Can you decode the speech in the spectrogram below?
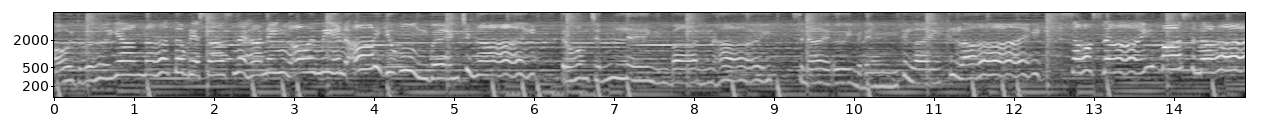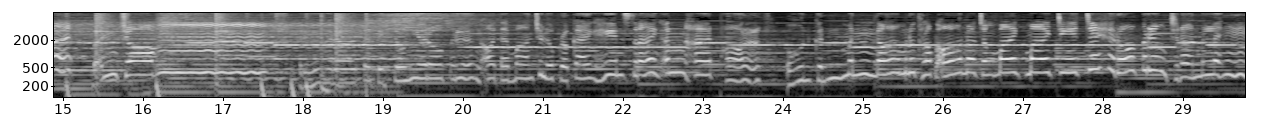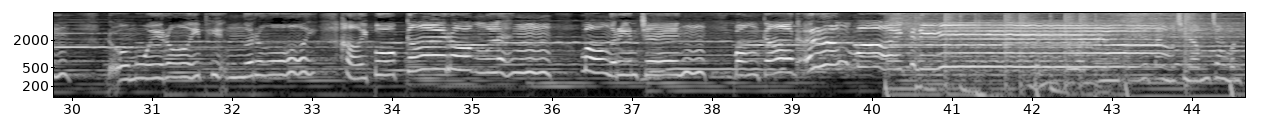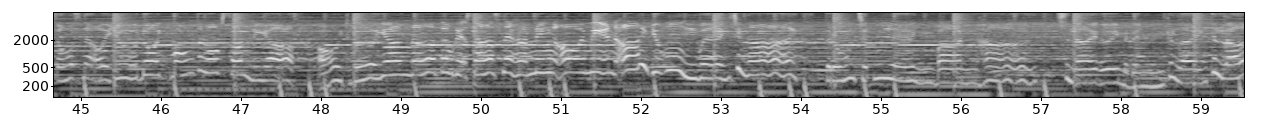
ឲ្យធ្វើយ៉ាងណាទៅរក្សាស្នេហានេះឲ្យមានអាយុវែងឆ្ងាយទ្រាំចិត្តលេងបានហើយស្នេហ៍អើយមិនដេញក្លែងក្លាយសោកស្ដាយមកស្នេហ៍បញ្ចប់ តែតិចតួចរករឿងឲ្យតែបានឆ្លុះប្រកែកហ៊ានស្រែកអិនហេតុផល អូនគិនមិនដល់មនុស្សធ្លាប់ល្អណាស់ចង់បែកបាយជាចេះរករឿងច្រើនម្លេះដូមួយរយភាគរយហើយពូកែរងលេងមករៀនចេ đình cái lời cái lời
